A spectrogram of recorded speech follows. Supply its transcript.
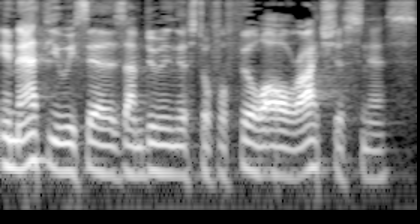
in Matthew, he says, I'm doing this to fulfill all righteousness.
